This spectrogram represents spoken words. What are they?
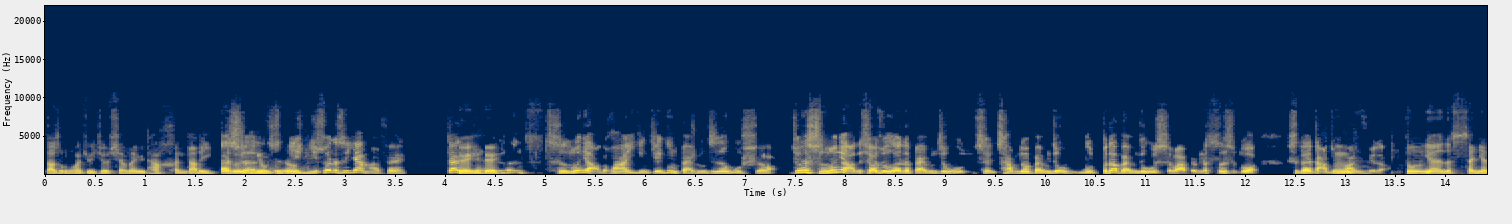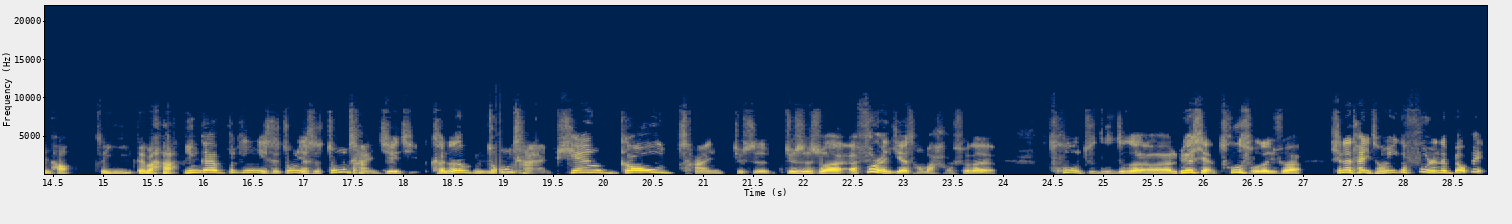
大中华区就相当于它很大的一个业务增长。你你说的是亚马芬，单论始祖鸟的话，已经接近百分之五十了，就是始祖鸟的销售额的百分之五是差不多百分之五不到百分之五十吧，百分之四十多是在大中华区的。中年的三件套。之一，对吧？应该不仅仅是中年，是中产阶级，可能中产偏高产，就是就是说呃富人阶层吧，说的粗这这这个呃略显粗俗的，就说现在它已成为一个富人的标配，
